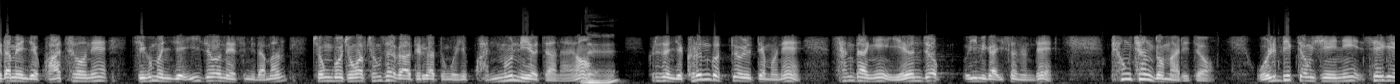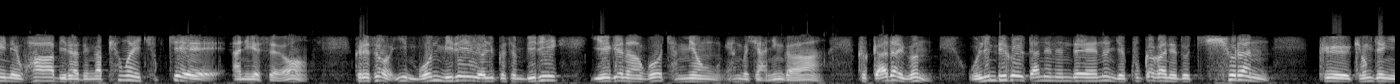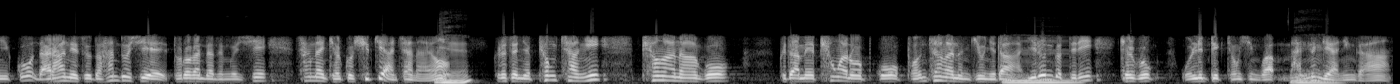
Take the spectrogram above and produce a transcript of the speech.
그다음에 이제 과천에 지금은 이제 이전했습니다만 정부 종합청사가 들어갔던 곳이 관문리였잖아요. 네. 그래서 이제 그런 것들 때문에 상당히 예언적 의미가 있었는데 평창도 말이죠. 올림픽 정신이 세계인의 화합이라든가 평화의 축제 아니겠어요. 그래서 이 먼 미래에 열릴 것을 미리 예견하고 장명한 것이 아닌가. 그 까닭은 올림픽을 따내는 데는 이제 국가 간에도 치열한 그 경쟁이 있고 나라 안에서도 한 도시에 돌아간다는 것이 상당히 결코 쉽지 않잖아요. 예. 그래서 이제 평창이 평안하고 그 다음에 평화롭고 번창하는 기운이다. 음. 이런 것들이 결국 올림픽 정신과 맞는 예. 게 아닌가.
